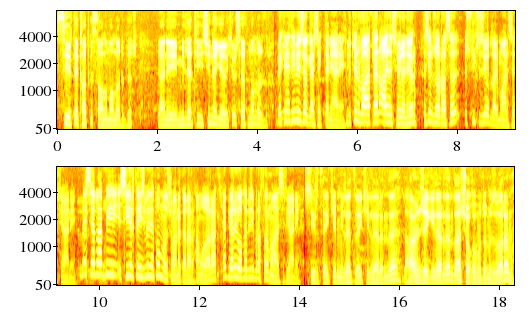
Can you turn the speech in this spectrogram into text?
Siirt'e katkı sağlamalarıdır. Yani milleti içine gerekiyorsa yapmalarıdır. Beklentimiz yok gerçekten yani. Bütün vaatler aynı söyleniyor. Seçim sonrası üstün çiziyorlar maalesef yani. Mesela bir Siirt'e hizmet yapamadı şu ana kadar tam olarak. Hep yarı yolda bizi bıraktılar maalesef yani. Siirt'teki milletvekillerinde daha öncekilerden daha çok umudumuz var ama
